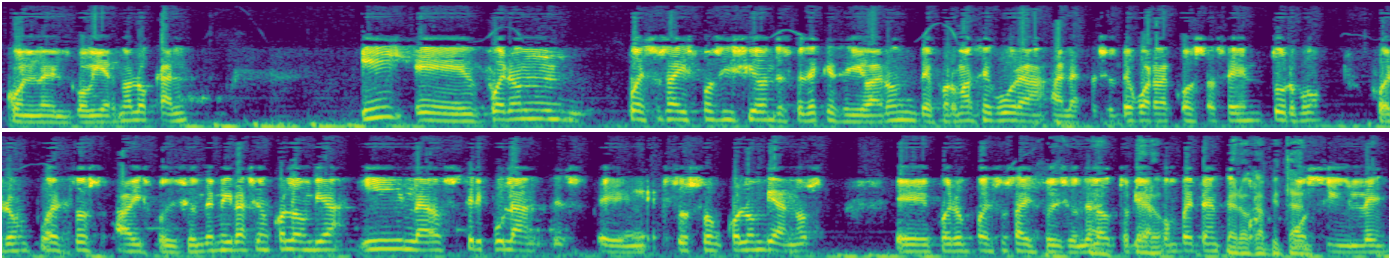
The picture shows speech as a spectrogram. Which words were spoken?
con el gobierno local. Y eh, fueron puestos a disposición después de que se llevaron de forma segura a la estación de guardacostas en Turbo, fueron puestos a disposición de Migración Colombia y los tripulantes, eh, estos son colombianos, eh, fueron puestos a disposición de la autoridad competente pero, capitán, posible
